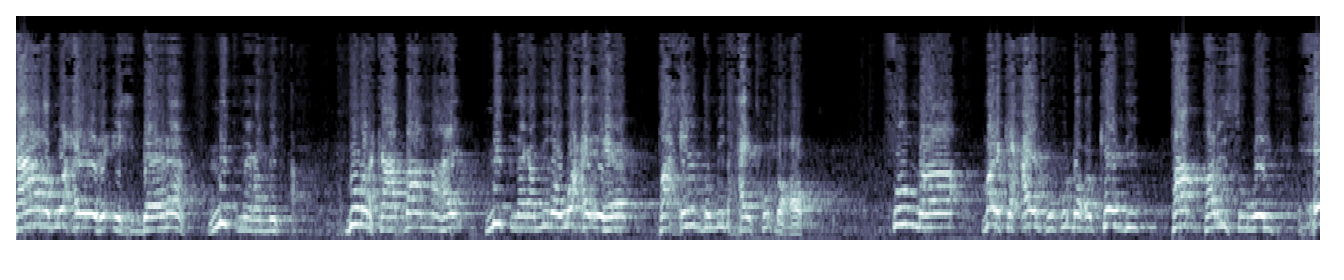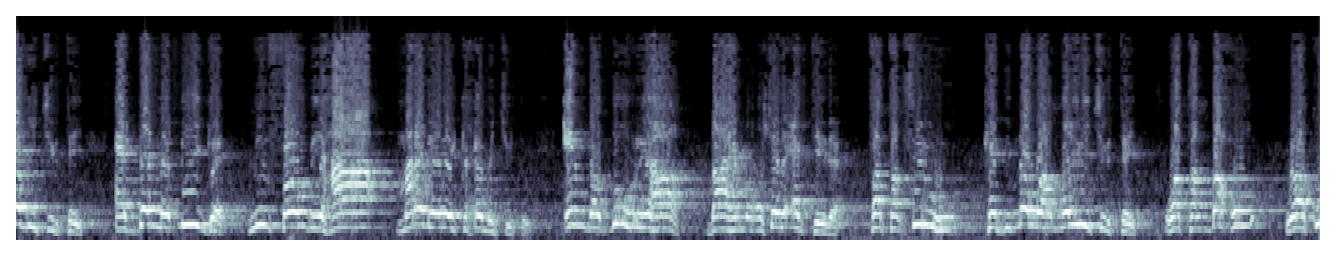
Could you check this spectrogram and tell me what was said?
kaanad waxay ixdaanaa mid naga mid ah. Dumarka haddaan nahay mid naga mida waxay ahayd taxiidu mid xayd ku dhaco. Uma markii xaydku ku dhaco kadib taqtarisu way xogi jirtay. Addama dhiigga min hawbihaa maradeeday ka xogi jirtay. Cinda duhrihaa daahir noqoshada agteeda. Fa taqsiluhu kadibna waa mayri jirtay wa tandaxu waa ku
